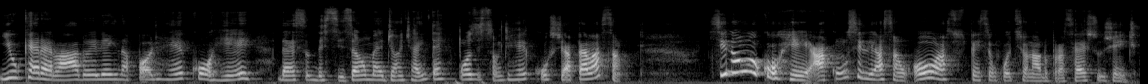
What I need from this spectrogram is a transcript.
E o querelado ele ainda pode recorrer dessa decisão mediante a interposição de recurso de apelação. Se não ocorrer a conciliação ou a suspensão condicional do processo, gente,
